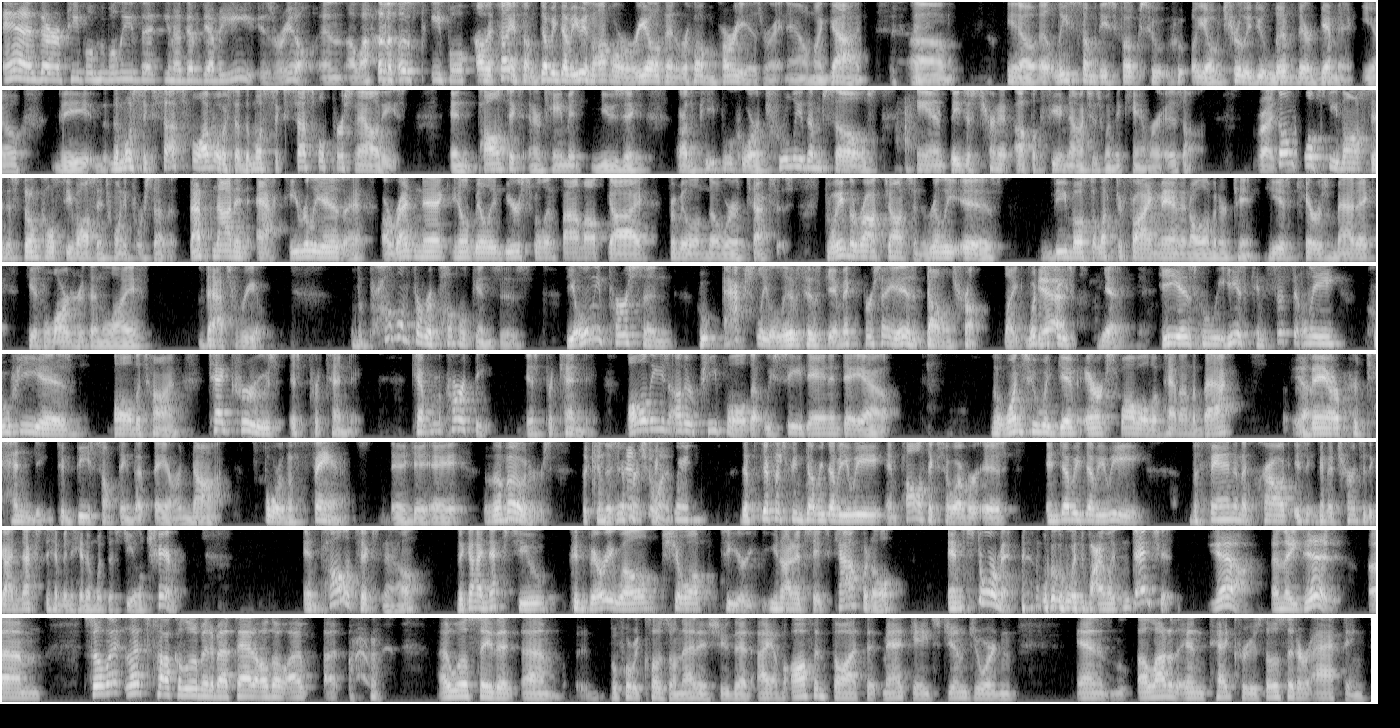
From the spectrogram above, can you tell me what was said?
And there are people who believe that you know WWE is real, and a lot of those people. I'll tell you something. WWE is a lot more real than Republican Party is right now. My God, um, you know, at least some of these folks who, who you know truly do live their gimmick. You know, the the most successful. I've always said the most successful personalities in politics, entertainment, music are the people who are truly themselves, and they just turn it up a few notches when the camera is on. Right. Stone Cold Steve Austin is Stone Cold Steve Austin 24 7. That's not an act. He really is a, a redneck, hillbilly, beer swilling, foul mouth guy from Illinois, nowhere, Texas. Dwayne The Rock Johnson really is the most electrifying man in all of entertainment. He is charismatic, he is larger than life. That's real. The problem for Republicans is the only person who actually lives his gimmick per se is Donald Trump. Like what Yes. you see, yeah, he is who he is consistently who he is all the time. Ted Cruz is pretending. Kevin McCarthy is pretending. All these other people that we see day in and day out, the ones who would give Eric Swalwell a pat on the back, Yeah. they are pretending to be something that they are not for the fans, aka the voters. The The difference, constituents. between, the difference between WWE and politics, however, is in WWE, the fan in the crowd isn't going to turn to the guy next to him and hit him with a steel chair. In politics now, the guy next to you could very well show up to your United States Capitol and storm it with violent intention. Yeah, and they did. Um, so let, let's talk a little bit about that. Although I, I, I will say that um, before we close on that issue, that I have often thought that Matt Gaetz, Jim Jordan, and a lot of the and Ted Cruz, those that are acting,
